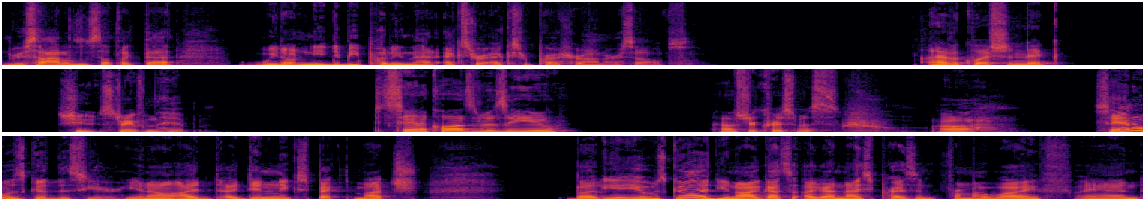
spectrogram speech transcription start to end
recitals and stuff like that. We don't need to be putting that extra, extra pressure on ourselves. I have a question, Nick. Shoot, straight from the hip. Did Santa Claus visit you? How was your Christmas? Ah, Santa was good this year. You know, I I didn't expect much, but it, it was good. You know, I got I got a nice present from my wife, and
